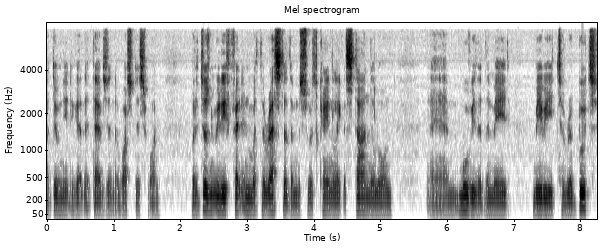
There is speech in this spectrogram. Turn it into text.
I do need to get the Debs in to watch this one. But it doesn't really fit in with the rest of them, so it's kind of like a standalone um, movie that they made, maybe to reboot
